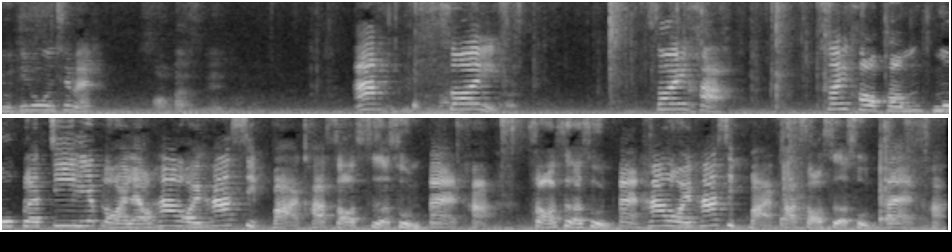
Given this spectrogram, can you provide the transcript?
อยู่ที่นู่นใช่ไหมสองแปดสิบเอ็ดอะสร้อยสร้อยค่ะสร้อยคอพร้อมมุกและจี้เรียบร้อยแล้ว 550 บาทค่ะสอเสือ 08 ค่ะ สอเสือ08 550บาทค่ะสอเสือ08ค่ะ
